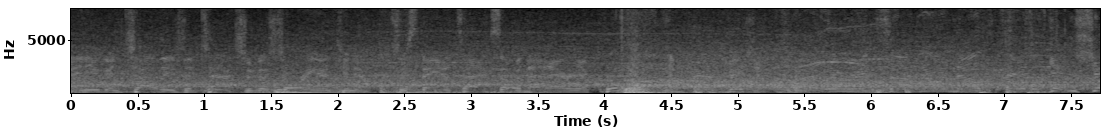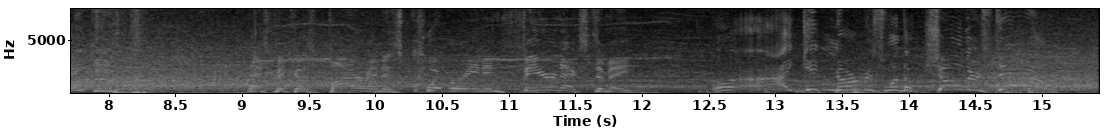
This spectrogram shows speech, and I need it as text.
And you can tell these attacks are disorienting him. Sustained attacks up in that area have impaired vision. Battling ringside, our announce table's getting shaky. That's because Byron is quivering in fear next to me. Well, I I get nervous when the shoulders down.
